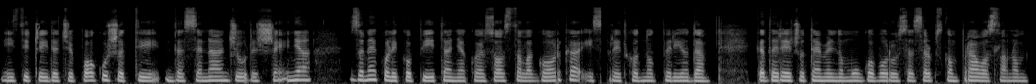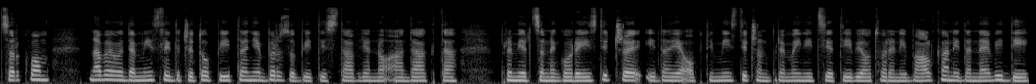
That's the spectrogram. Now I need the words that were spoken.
Ističe i da će pokušati da se nađu rešenja za nekoliko pitanja koja su ostala gorka iz prethodnog perioda. Kada je reč o temeljnom ugovoru sa Srpskom pravoslavnom crkvom, naveo je da misli da će to pitanje brzo biti stavljeno ad akta. Premijer Crne Gore ističe i da je optimističan prema inicijativi Otvoreni Balkan i da ne vidi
